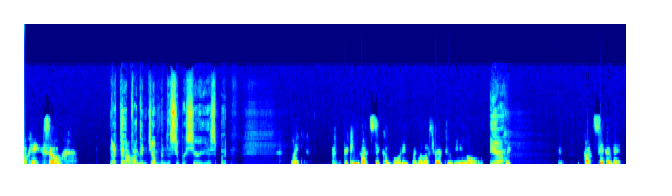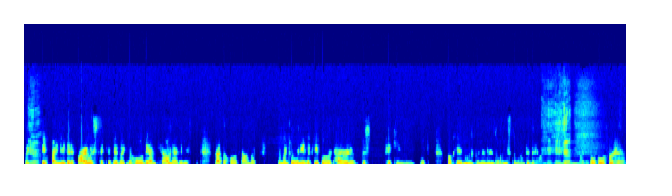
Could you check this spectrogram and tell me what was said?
okay. So Not to Um, fucking jump into super serious, but like, freaking got sick of voting for the lesser of two evils. yeah. Like, Got sick of it. Like, Yeah. if, I knew that if I was sick of it, like the whole damn town had to be, not the whole town, but the majority of the people were tired of just picking, like, okay, who's going to do the least amount of damage? Yeah. Mm, Might as well vote for him.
